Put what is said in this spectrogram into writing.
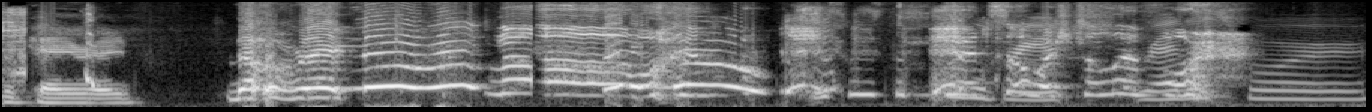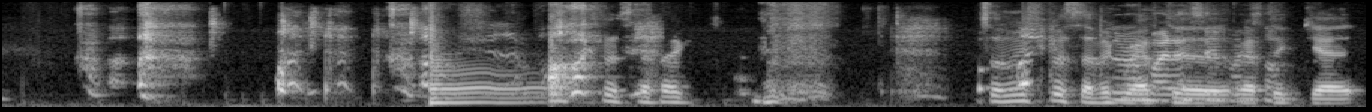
Okay, Rain. No, Rain, no, Rain! no! This one's the You had so much to live Red for. for. Oh, specific. Something specific we have to we have to get.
